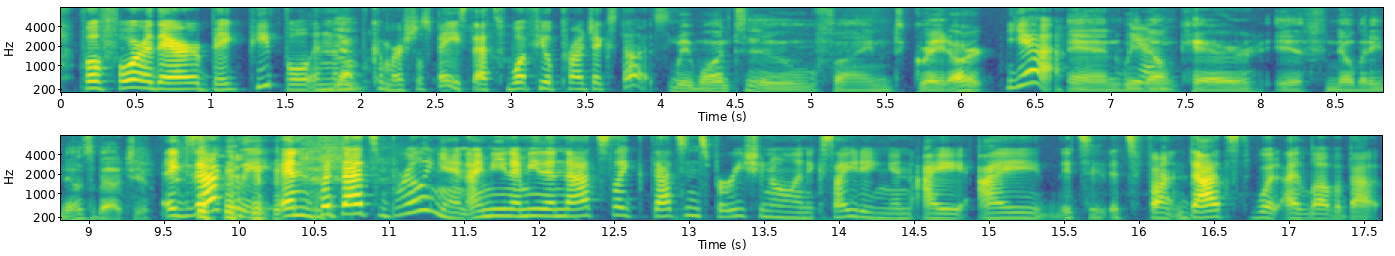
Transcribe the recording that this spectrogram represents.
before they're big people in the Yeah. commercial space. That's what Field Projects does. We want to find great art, Yeah. and we Yeah. don't care if nobody knows about you. exactly and but that's brilliant i mean i mean and that's like that's inspirational and exciting and i i it's it's fun that's what i love about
